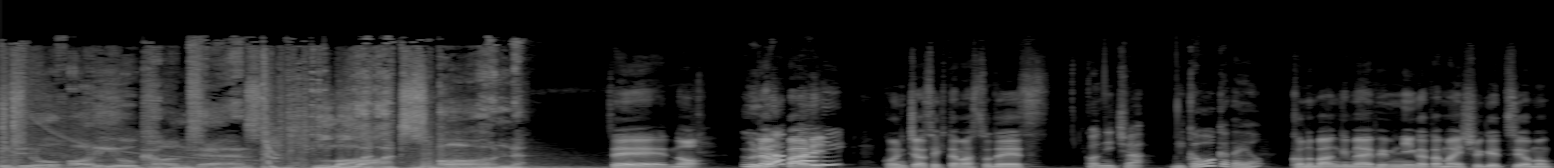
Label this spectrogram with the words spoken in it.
Digital audio contest. Lots on. せーの。裏パリこんにちは関田マストです。こんにちは、三河岡だよ。この番組は FM 新潟毎週月曜も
